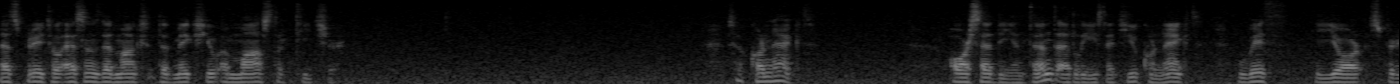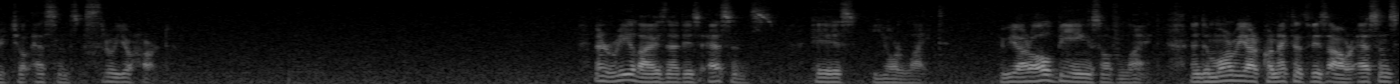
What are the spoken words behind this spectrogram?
that spiritual essence that makes, that makes you a master teacher. So connect, or set the intent at least that you connect with your spiritual essence through your heart. And realize that this essence is your light. We are all beings of light. And the more we are connected with our essence,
